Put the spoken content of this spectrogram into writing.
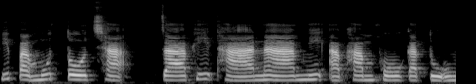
วิปมุตโตชะ จาพิฐานามิอภัมโพกตุง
